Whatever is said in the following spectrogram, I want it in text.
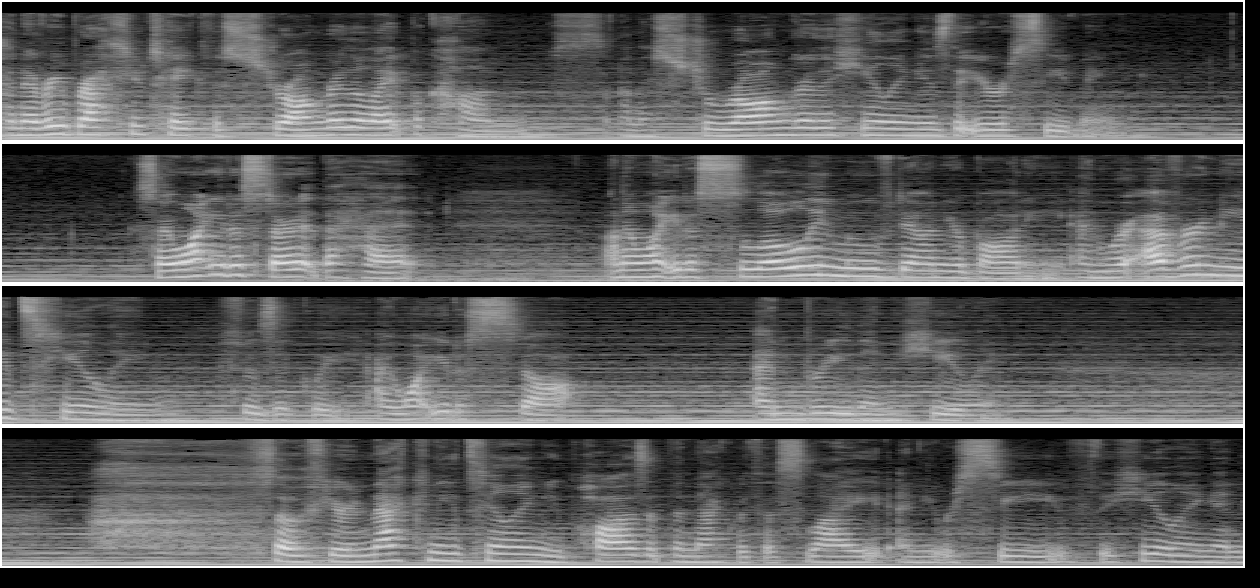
And every breath you take, the stronger the light becomes, and the stronger the healing is that you're receiving. So I want you to start at the head and I want you to slowly move down your body. And wherever needs healing physically, I want you to stop and breathe in healing. So if your neck needs healing, you pause at the neck with this light and you receive the healing and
